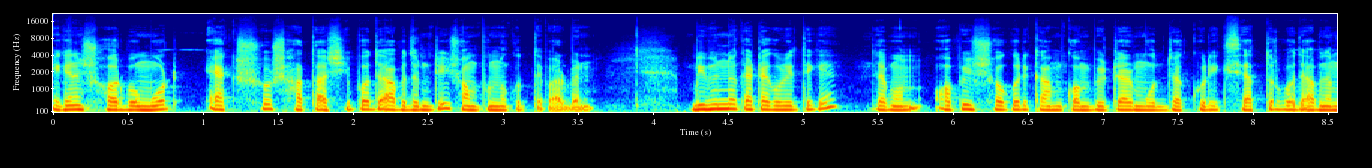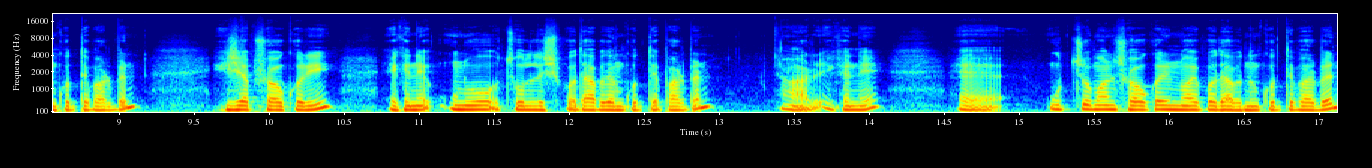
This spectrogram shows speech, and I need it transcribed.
এখানে সর্বমোট একশো সাতাশি পদে আবেদনটি সম্পূর্ণ করতে পারবেন। বিভিন্ন ক্যাটাগরি থেকে যেমন অফিস সহকারী, কাম কম্পিউটার, মুদ্রাক্ষরিক ছিয়াত্তর পদে আবেদন করতে পারবেন। হিসাব সহকারী এখানে উনচল্লিশ পদে আবেদন করতে পারবেন। আর এখানে উচ্চমান সহকারী নয় পদে আবেদন করতে পারবেন।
